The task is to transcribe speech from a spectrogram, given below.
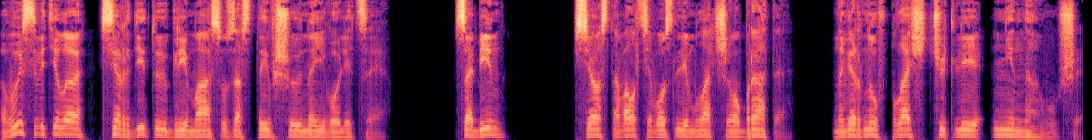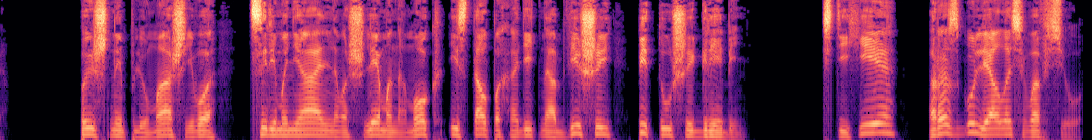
высветило сердитую гримасу, застывшую на его лице. Сабин, все оставался возле младшего брата, навернув плащ чуть ли не на уши. Пышный плюмаж его церемониального шлема намок и стал походить на обвисший петуший гребень. Стихия разгулялась вовсю.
